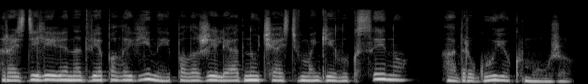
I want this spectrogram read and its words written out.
разделили на две половины и положили одну часть в могилу к сыну, а другую к мужу.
